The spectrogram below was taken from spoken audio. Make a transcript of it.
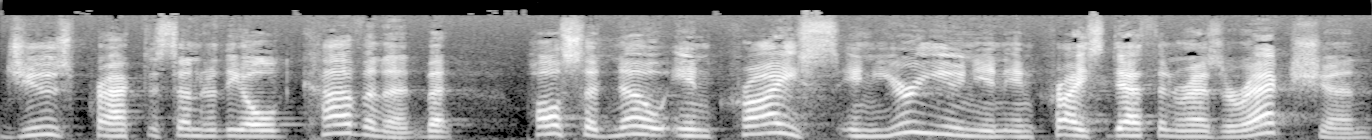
Jews practiced under the Old Covenant, but Paul said, no, in Christ, in your union in Christ's death and resurrection,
